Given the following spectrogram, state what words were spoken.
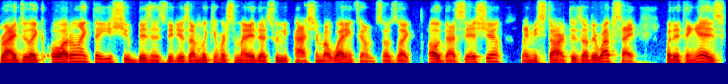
Brides are like, oh, I don't like that you shoot business videos. I'm looking for somebody that's really passionate about wedding films. So I was like, oh, that's the issue. Let me start this other website. But the thing is,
